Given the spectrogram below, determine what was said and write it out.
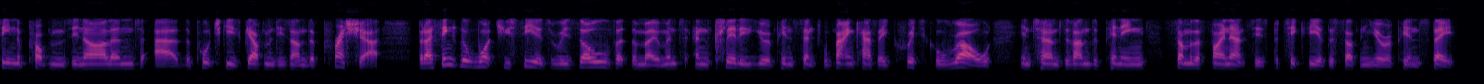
seen the problems in Ireland. Uh, the Portuguese government is under pressure. But I think that what you see as a resolve at the moment, and clearly the European Central Bank has a critical role in terms of underpinning some of the finances, particularly of the southern European states.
